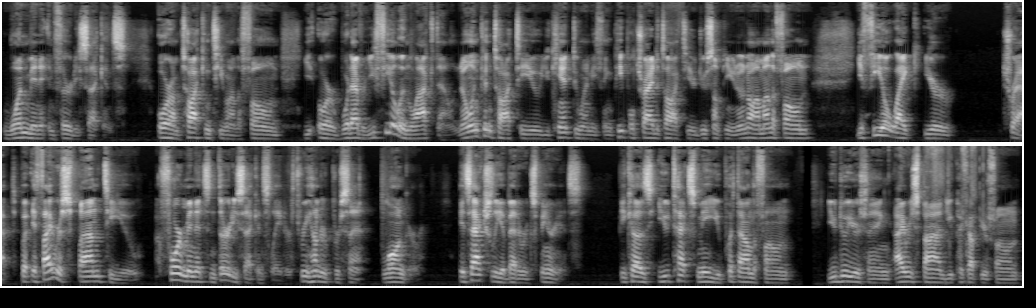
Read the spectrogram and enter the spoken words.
one minute and 30 seconds or I'm talking to you on the phone or whatever, you feel in lockdown. No one can talk to you. You can't do anything. People try to talk to you or do something. You know, I'm on the phone. You feel like you're trapped. But if I respond to you four minutes and 30 seconds later, 300% longer, it's actually a better experience because you text me, you put down the phone, you do your thing, I respond, you pick up your phone.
